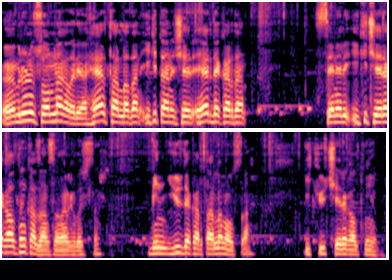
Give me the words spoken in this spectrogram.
Ömrünün sonuna kadar ya. Her tarladan iki tane çeyrek, her dekardan senelik iki çeyrek altın kazansan arkadaşlar. 1100 dekar tarlan olsa 200 çeyrek altın yapar.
